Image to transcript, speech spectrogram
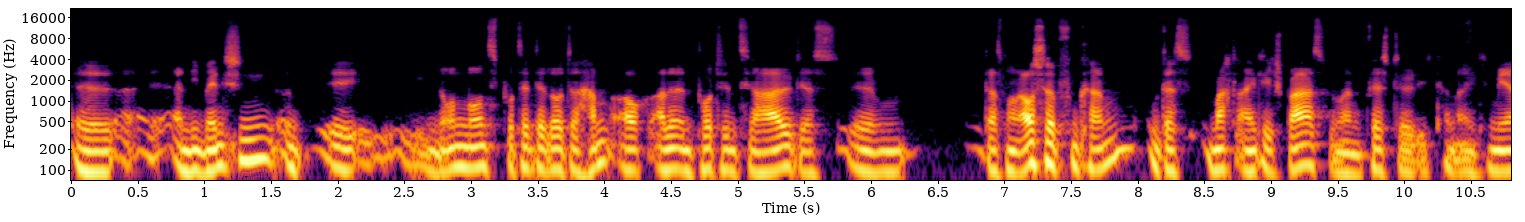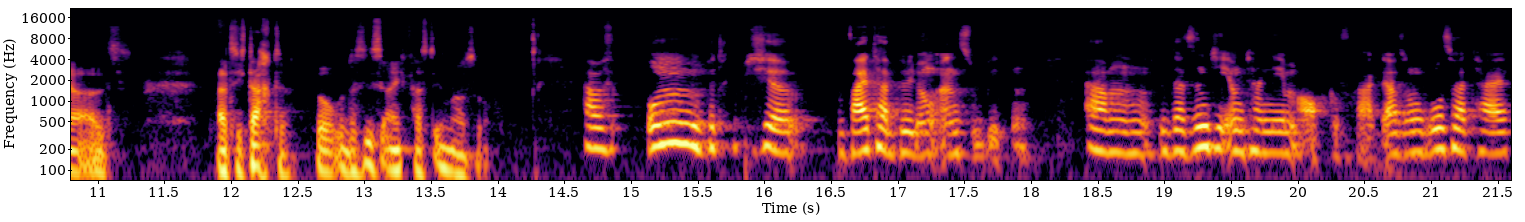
äh, an die Menschen und äh, 99 Prozent der Leute haben auch alle ein Potenzial, das, ähm, das man ausschöpfen kann. Und das macht eigentlich Spaß, wenn man feststellt, ich kann eigentlich mehr als, als ich dachte. So, und das ist eigentlich fast immer so. Aber um betriebliche Weiterbildung anzubieten, ähm, da sind die Unternehmen auch gefragt. Also ein großer Teil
